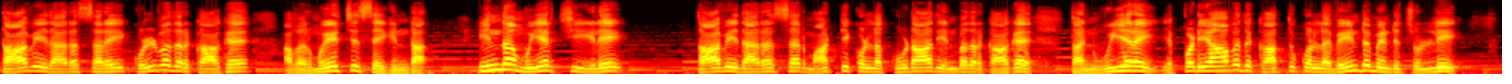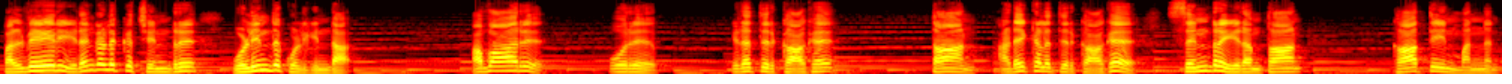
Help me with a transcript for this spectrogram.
தாவீத அரசரை கொள்வதற்காக அவர் முயற்சி செய்கின்றார். இந்த முயற்சியிலே தாவீது அரசர் மாட்டிக்கொள்ளக்கூடாது என்பதற்காக தன் உயிரை எப்படியாவது காத்துக்கொள்ள வேண்டும் என்று சொல்லி பல்வேறு இடங்களுக்கு சென்று ஒளிந்து கொள்கின்றார். அவ்வாறு ஒரு இடத்திற்காக தான் அடைக்கலத்திற்காக சென்ற இடம்தான் காத்தேன் மன்னன்.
